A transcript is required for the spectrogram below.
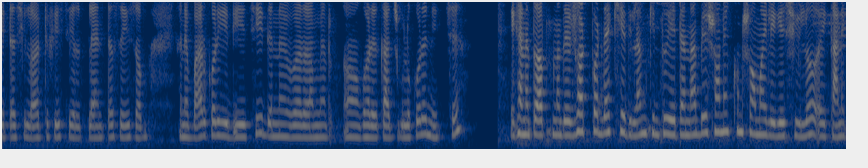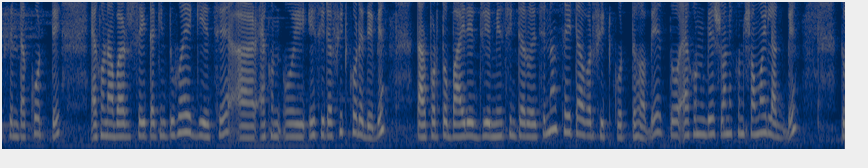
এটা ছিল আর্টিফিশিয়াল প্ল্যান্টটা সেই সব এখানে বার করিয়ে দিয়েছি। দেন এবার আমার ঘরের কাজগুলো করে নিচ্ছে। এখানে তো আপনাদের ঝটপট দেখিয়ে দিলাম, কিন্তু এটা না বেশ অনেকক্ষণ সময় লেগেছিল এই কানেকশনটা করতে। এখন আবার সেইটা কিন্তু হয়ে গিয়েছে, আর এখন ওই এসিটা ফিট করে দেবে। তারপর তো বাইরের যে মেশিনটা রয়েছে না, সেইটা আবার ফিট করতে হবে। তো এখন বেশ অনেকক্ষণ সময় লাগবে। তো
